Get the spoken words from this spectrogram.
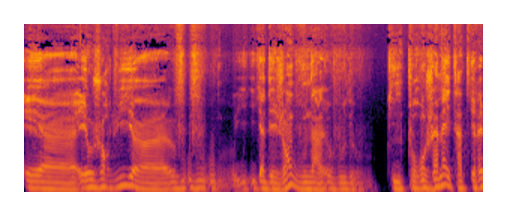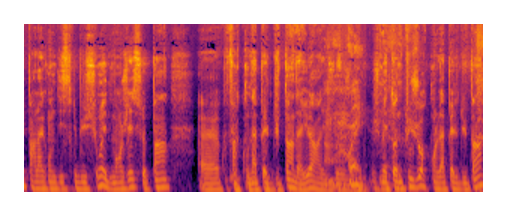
Et, euh, et aujourd'hui, euh, vous- vous- il y a des gens vous, qui ne pourront jamais être attirés par la grande distribution et de manger ce pain, euh, enfin qu'on appelle du pain d'ailleurs. Je, ouais. je m'étonne toujours qu'on l'appelle du pain,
